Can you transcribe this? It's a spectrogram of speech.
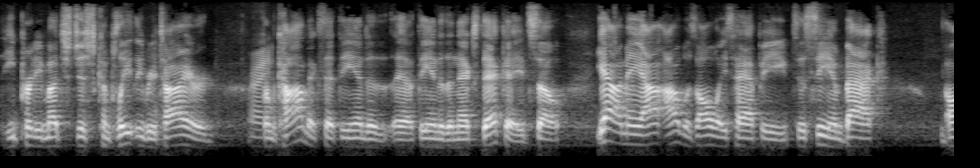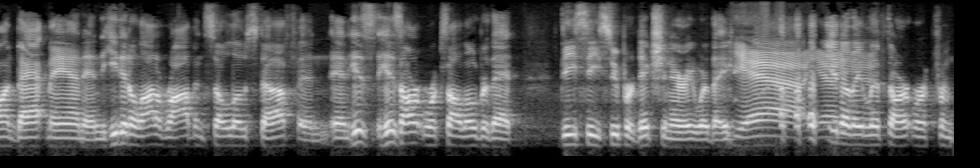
he pretty much just completely retired Right. from comics at the end of at the end of the next decade. So yeah, I mean, I, I was always happy to see him back on Batman, and he did a lot of Robin solo stuff, and and his his artwork's all over that. DC Super Dictionary, where they, Yeah, yeah. you know, they lift artwork from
